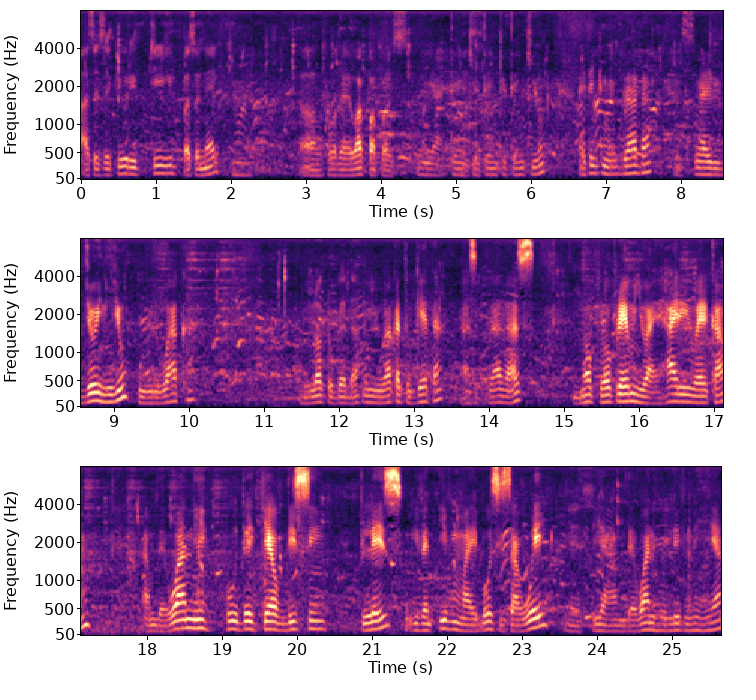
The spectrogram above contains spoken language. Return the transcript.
as a security personnel uh, for the work purpose. Yeah. Thank you. Thank you. Thank you. I think my brother will join you. We will work. We work together. We will work together as brothers. No problem. You are highly welcome. I'm the one who take care of this place. Even if my boss is away, Yes. yeah, I'm the one who leave me here.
